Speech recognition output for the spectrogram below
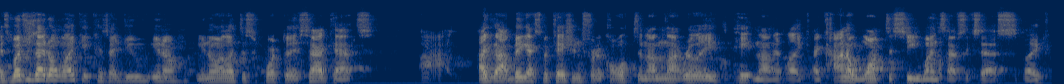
as much as I don't like it, because I do, you know, you know, I like to support the Sad Cats. I, I got big expectations for the Colts, and I'm not really hating on it. Like, I kind of want to see Wentz have success. Like,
